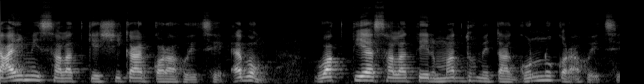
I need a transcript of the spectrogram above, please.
দায়মি সালাতকে স্বীকার করা হয়েছে এবং ওয়াক্তিয়া সালাতের মাধ্যমে তা গণ্য করা হয়েছে।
